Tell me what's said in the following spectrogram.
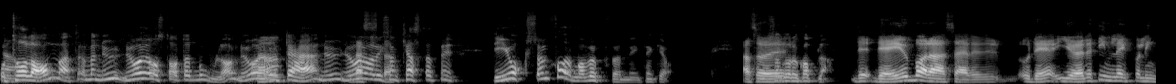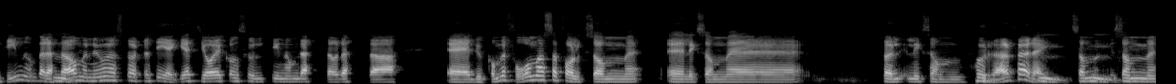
och Ja. tala om att men nu, nu har jag startat bolag, nu har jag Ja. gjort det här, nu, nu har jag liksom kastat mig. Det är ju också en form av uppföljning, tänker jag, Alltså, som går att koppla. det, det är ju bara så här, och det gör ett inlägg på LinkedIn och berätta, Mm. ja men nu har jag startat eget, jag är konsult inom detta och detta. Eh, du kommer få massa folk som eh, liksom eh, för, liksom hurrar för dig. Mm, Som, mm. som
